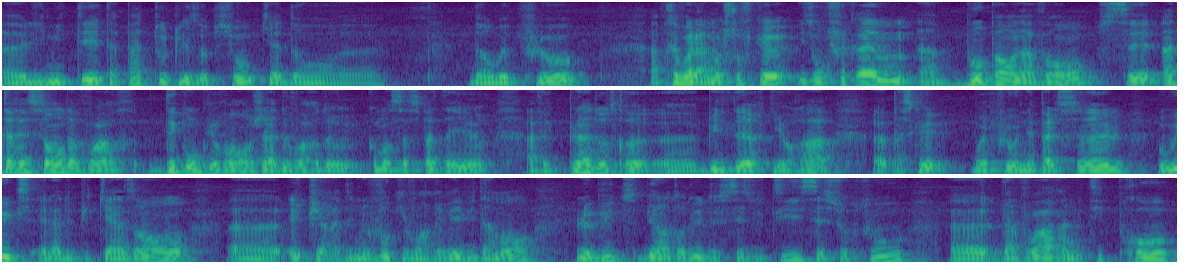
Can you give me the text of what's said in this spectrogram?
euh, limité. Tu n'as pas toutes les options qu'il y a dans, dans Webflow. Après voilà, moi je trouve qu'ils ont fait quand même un beau pas en avant. C'est intéressant d'avoir des concurrents. J'ai hâte de voir de, comment ça se passe d'ailleurs avec plein d'autres euh, builders qu'il y aura. Euh, parce que Webflow n'est pas le seul. Wix est là depuis 15 ans. Euh, et puis il y en a des nouveaux qui vont arriver évidemment. Le but bien entendu de ces outils, c'est surtout d'avoir un outil pro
